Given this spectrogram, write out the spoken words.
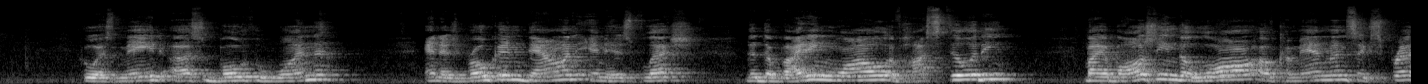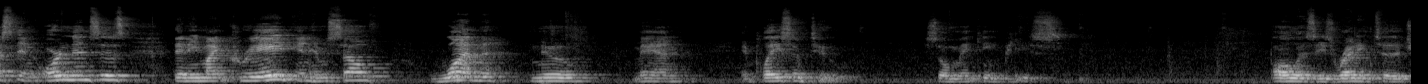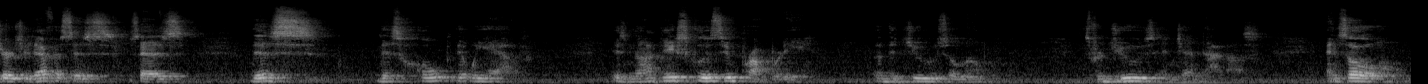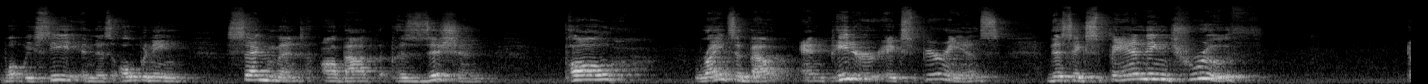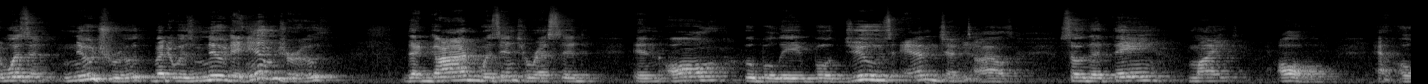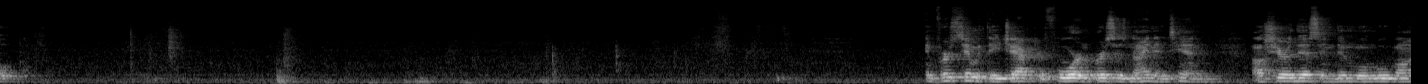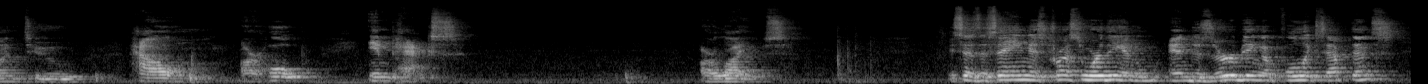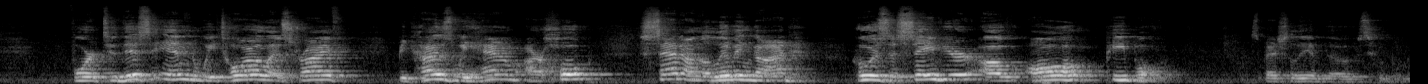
who has made us both one and has broken down in his flesh the dividing wall of hostility by abolishing the law of commandments expressed in ordinances, that he might create in himself one new man in place of two, so making peace. Paul, as he's writing to the church at Ephesus, says, This, this hope that we have is not the exclusive property of the Jews alone. It's for Jews and Gentiles. And so, what we see in this opening segment about the position, Paul writes about, and Peter experience this expanding truth. It wasn't new truth, but it was new to him truth that God was interested in all who believe, both Jews and Gentiles, so that they might all have hope. In 1 Timothy chapter 4 and verses 9 and 10, I'll share this and then we'll move on to how our hope impacts our lives. It says the saying is trustworthy and, and deserving of full acceptance. For to this end we toil and strive because we have our hope set on the living God who is the Savior of all people, especially of those who believe.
